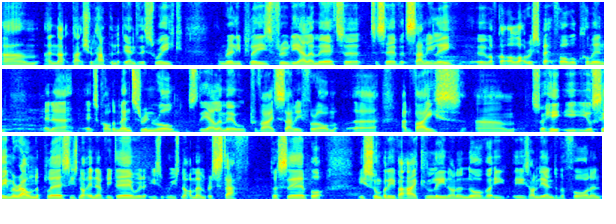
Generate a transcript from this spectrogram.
um, and that, that should happen at the end of this week. I'm really pleased through the LMA to, to say that Sammy Lee, who I've got a lot of respect for, will come in in a it's called a mentoring role. So the LMA will provide Sammy for all uh, advice. Um, so he, you'll see him around the place. He's not in every day. He's, he's not a member of staff per se, but he's somebody that I can lean on and know that he, he's on the end of a phone and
